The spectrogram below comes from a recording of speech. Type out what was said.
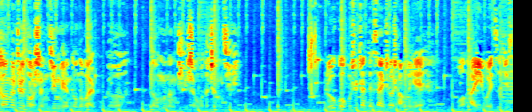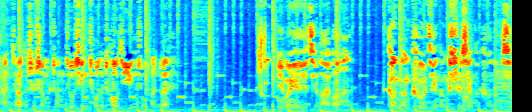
看看这套神经联动的外骨骼能不能提升我的成绩？如果不是站在赛车场里我还以为自己参加的是什么拯救星球的超级英雄团队。你们也一起来吧看看科技能实现的可能性。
